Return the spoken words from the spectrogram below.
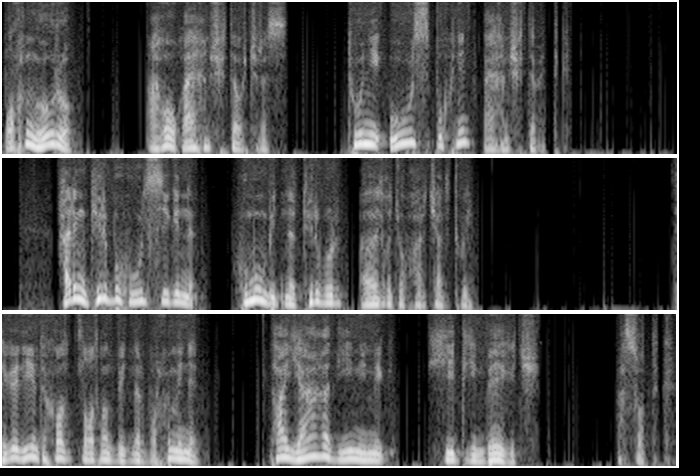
Бурхан өөрөө агуу гайхамшигтай учраас түүний үйлс бүхэн нь гайхамшигтай байдаг. Харин тэр бүх үйлсийг нь хүмүүн бид нэр тэр бүр ойлгож ухаарч чаддгүй. Тэгээд ийм тохиолдол болгонд бид нэр бурхан минь ээ та яагаад ийм имийг хийдэг юм бэ гэж асуудаг.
